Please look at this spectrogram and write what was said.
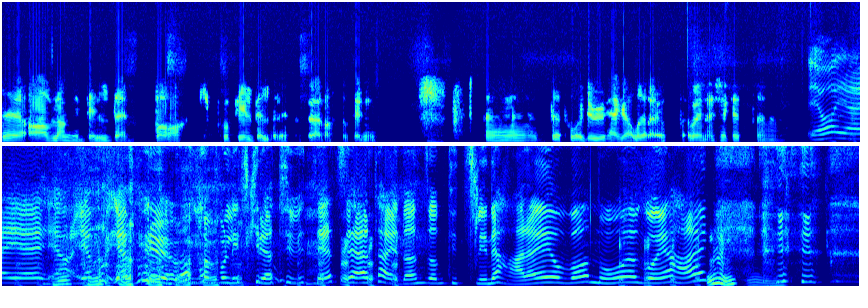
det avlange bildet bak profilbildet ditt øverst på siden. Eh, det tror jeg du Hege allerede har gjort. Jeg var inne og sjekket. eh, Ja, jeg, jeg, jeg, jeg prøver meg på litt kreativitet, så jeg tegna en sånn tidslinje. Her har jeg jobba, nå går jeg her. Eh,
